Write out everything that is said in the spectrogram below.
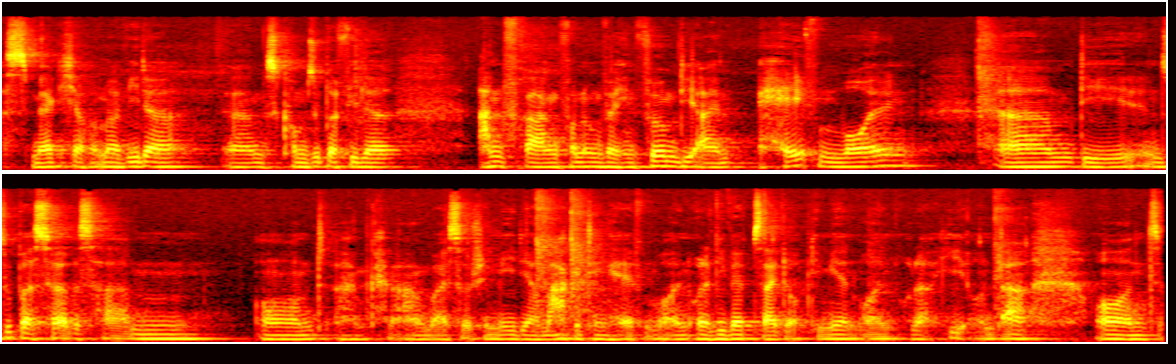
das merke ich auch immer wieder. Ähm, es kommen super viele Anfragen von irgendwelchen Firmen, die einem helfen wollen, ähm, die einen super Service haben und, ähm, keine Ahnung, bei Social Media Marketing helfen wollen oder die Webseite optimieren wollen oder hier und da. Und,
